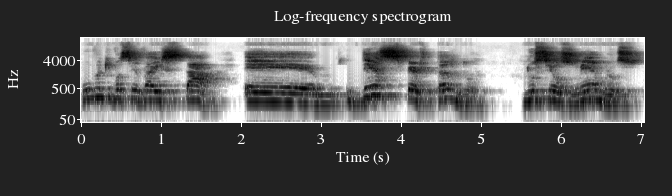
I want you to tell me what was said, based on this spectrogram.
uma que você vai estar é, despertando nos seus membros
